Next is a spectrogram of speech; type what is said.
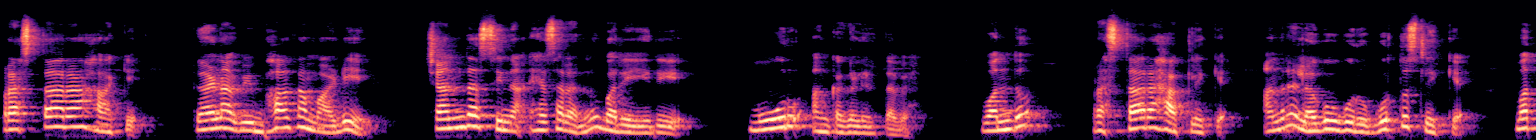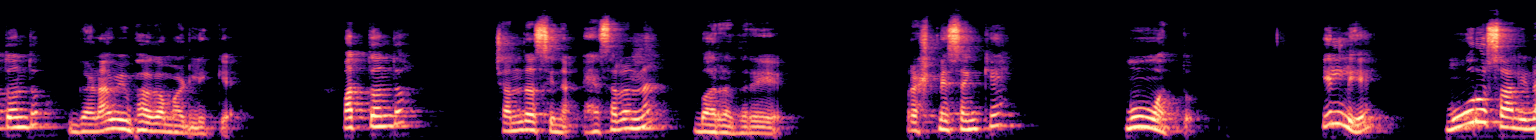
ಪ್ರಸ್ತಾರ ಹಾಕಿ ಗಣ ವಿಭಾಗ ಮಾಡಿ ಛಂದಸ್ಸಿನ ಹೆಸರನ್ನು ಬರೆಯಿರಿ. ಮೂರು ಅಂಕಗಳಿರ್ತವೆ. ಒಂದು, ಪ್ರಸ್ತಾರ ಹಾಕಲಿಕ್ಕೆ, ಅಂದರೆ ಲಘುಗುರು ಗುರುತಿಸ್ಲಿಕ್ಕೆ. ಮತ್ತೊಂದು, ಗಣ ವಿಭಾಗ ಮಾಡಲಿಕ್ಕೆ. ಮತ್ತೊಂದು, ಛಂದಸ್ಸಿನ ಹೆಸರನ್ನು ಬರೆದರೆ ಪ್ರಶ್ನೆ ಸಂಖ್ಯೆ ಮೂವತ್ತು. ಇಲ್ಲಿ ಮೂರು ಸಾಲಿನ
